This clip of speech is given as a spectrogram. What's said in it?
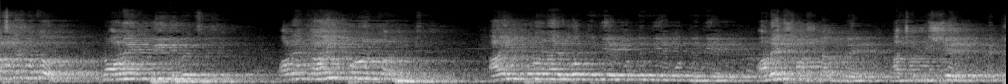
আজকের মতো? অনেক বিল হয়েছে। অনেক আইন প্রণয়ন করা হয়েছে। আইন প্রণয়নের মধ্যে দিয়ে মধ্যে দিয়ে মধ্যে দিয়ে অনেক সংস্কার হয়ে আজকে বিশ্বের একটি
